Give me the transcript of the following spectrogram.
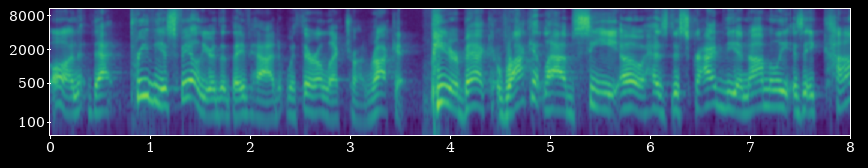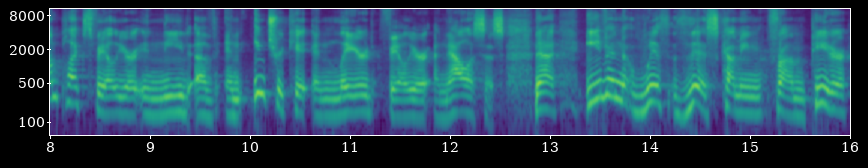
on that previous failure that they've had with their Electron rocket. Peter Beck, Rocket Lab's CEO, has described the anomaly as a complex failure in need of an intricate and layered failure analysis. Now, even with this coming from Peter,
